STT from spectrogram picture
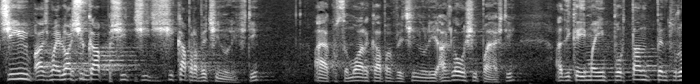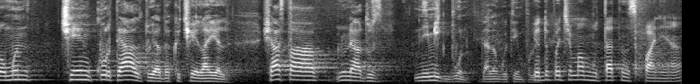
Și aș mai lua și, cap, și, și, și capra vecinului, știi? Aia cu să moară capra vecinului, aș lua-o și pe aia, știi? Adică e mai important pentru român ce e în curtea altuia decât ce e la el. Și asta nu ne-a adus nimic bun de-a lungul timpului. Eu după ce m-am mutat în Spania,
